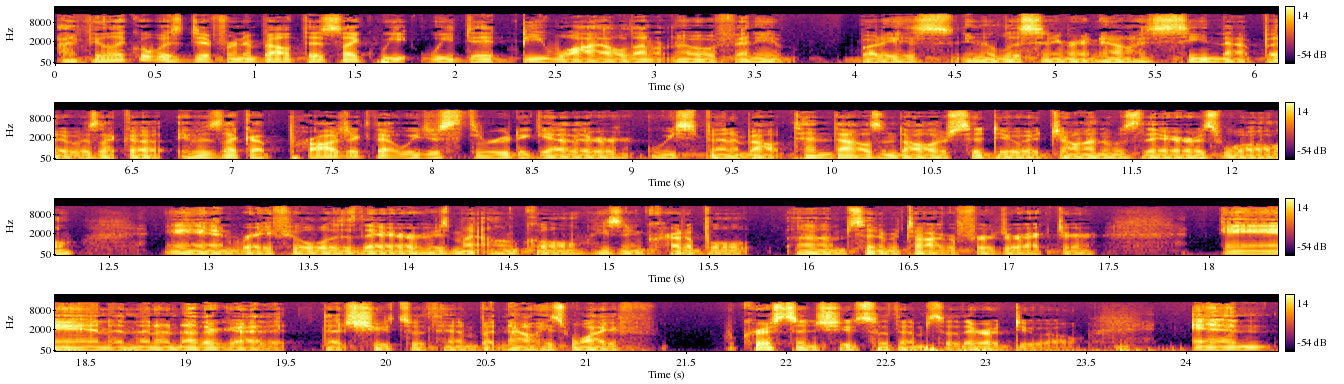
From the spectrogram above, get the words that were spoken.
I feel like what was different about this, like we we did Be Wild. I don't know if anybody you know listening right now has seen that, but it was like a it was like a project that we just threw together. We spent about ten thousand dollars to do it. John was there as well, and Raphael was there, who's my uncle. He's an incredible um, cinematographer director, and and then another guy that that shoots with him. But now his wife Kristen shoots with him, so they're a duo. And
